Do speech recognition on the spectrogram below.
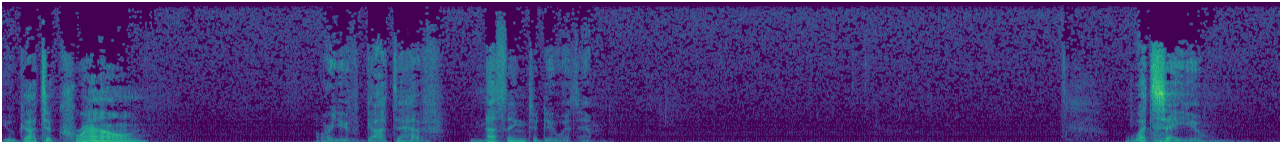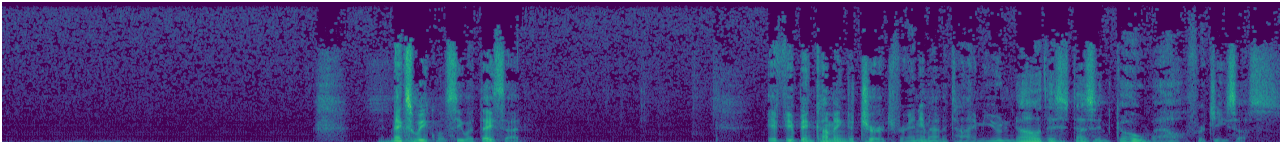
You've got to crown, or you've got to have nothing to do with him. What say you? Next week, we'll see what they said if you've been coming to church for any amount of time, you know this doesn't go well for Jesus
